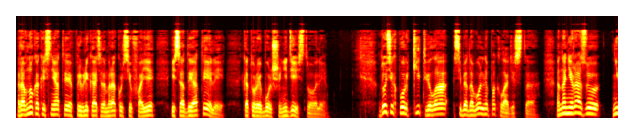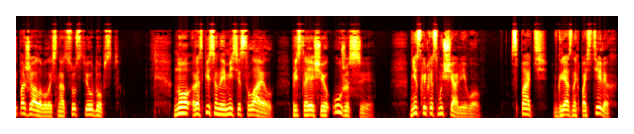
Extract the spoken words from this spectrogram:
равно как и снятые в привлекательном ракурсе фойе и сады отелей, которые больше не действовали. До сих пор Кит вела себя довольно покладисто. Она ни разу не пожаловалась на отсутствие удобств. Но расписанные миссис Лайл предстоящие ужасы несколько смущали его. Спать в грязных постелях,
